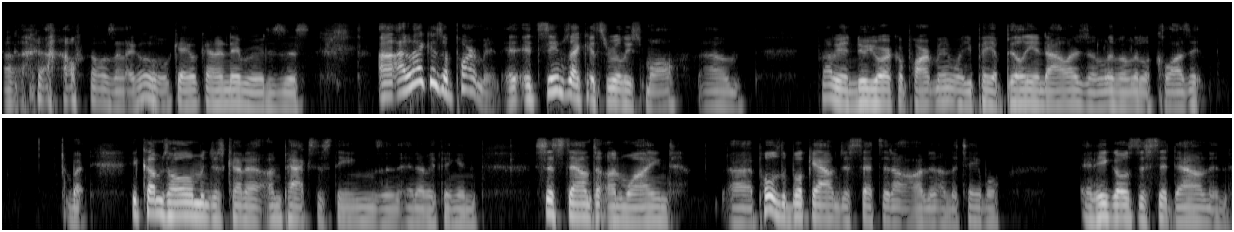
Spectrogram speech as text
Uh, I was like, oh, okay, what kind of neighborhood is this? Uh, I like his apartment. It, it seems like it's really small. Um, probably a New York apartment where you pay a billion dollars and live in a little closet. But he comes home and just kind of unpacks his things and, and everything and sits down to unwind. Uh, pulls the book out and just sets it on on the table. And he goes to sit down and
